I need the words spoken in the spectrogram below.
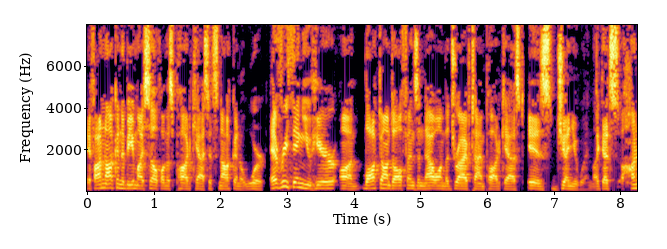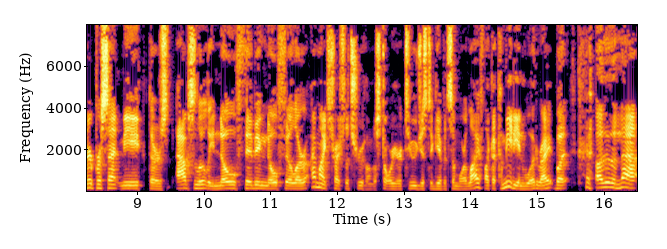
if I'm not going to be myself on this podcast, it's not going to work. Everything you hear on Locked On Dolphins and now on the Drive Time podcast is genuine. Like that's 100% me. There's absolutely no fibbing, no filler. I might stretch the truth on a story or two just to give it some more life, like a comedian would, right? But other than that,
